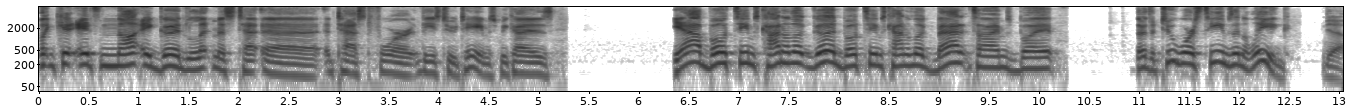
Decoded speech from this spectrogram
Like it's not a good litmus te- uh, test for these two teams because, yeah, both teams kind of look good. Both teams kind of look bad at times, but they're the two worst teams in the league. Yeah.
